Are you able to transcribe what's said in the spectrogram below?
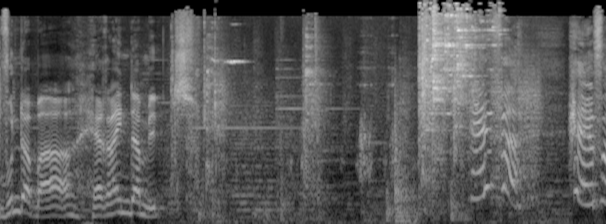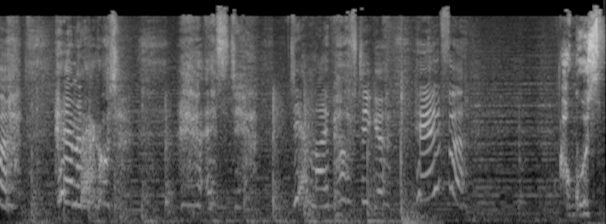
Wunderbar, herein damit. Hilfe! Himmel, Herrgott! Er ist der, der Leibhaftige. Hilfe! August,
